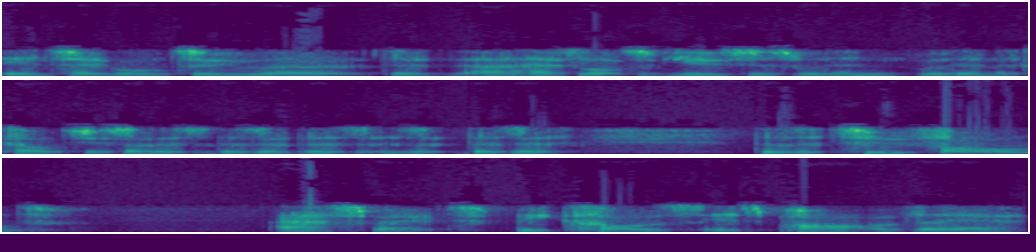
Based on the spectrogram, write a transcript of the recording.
integral to, uh, to and has lots of uses within within the culture. So there's there's a there's a there's a, there's a twofold aspect because it's part of their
